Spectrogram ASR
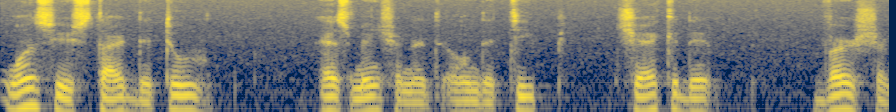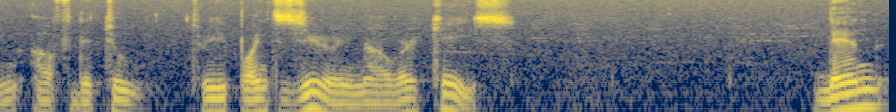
Once you start the tool, as mentioned on the tip, check the version of the tool, 3.0 in our case. Then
